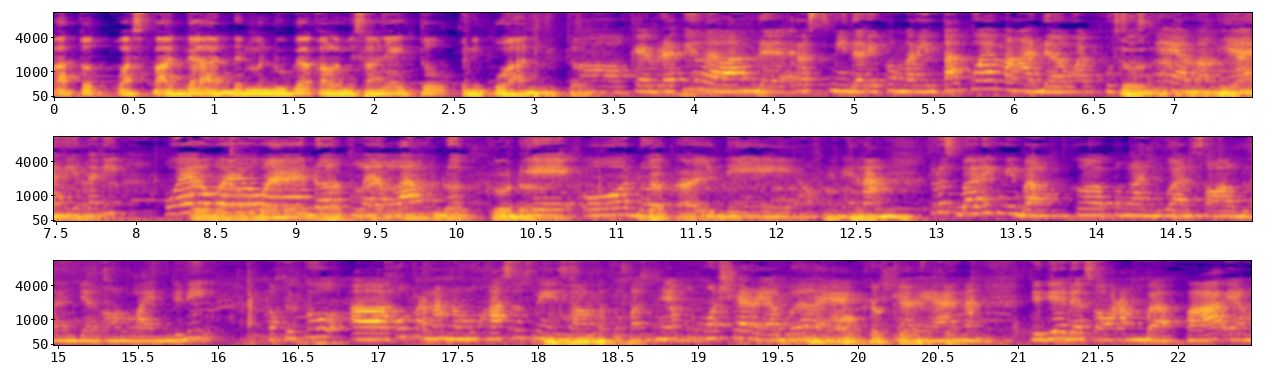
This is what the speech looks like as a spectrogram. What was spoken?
patut waspada dan menduga kalau misalnya itu penipuan gitu. Oh, Oke, berarti lelang da- resmi dari pemerintah tuh emang ada web khususnya ya Bang ya. Di tadi www.lelang.go.id. Oke. Nah, terus balik nih Bang ke pengaduan soal belanjaan online. Jadi waktu itu uh, aku pernah nemu kasus nih salah satu kasusnya aku mau share ya boleh ya Oke, share oke, ya. Nah, jadi ada seorang bapak yang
